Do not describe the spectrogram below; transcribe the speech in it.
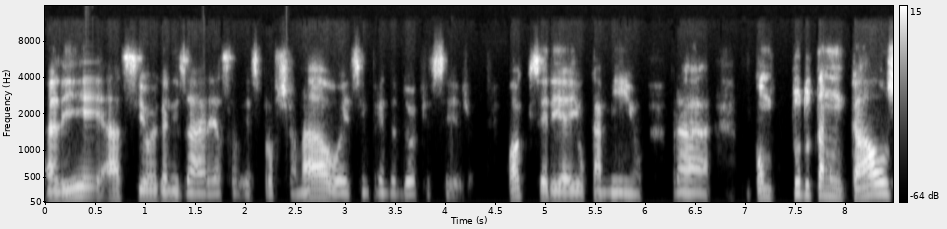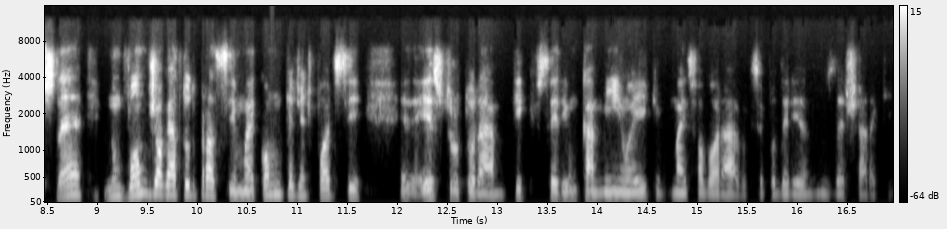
ali a se organizar essa, esse profissional ou esse empreendedor que seja? Qual que seria aí o caminho para como tudo está num caos, né? Não vamos jogar tudo para cima, mas como que a gente pode se estruturar? O que, que seria um caminho aí que mais favorável que você poderia nos deixar aqui?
